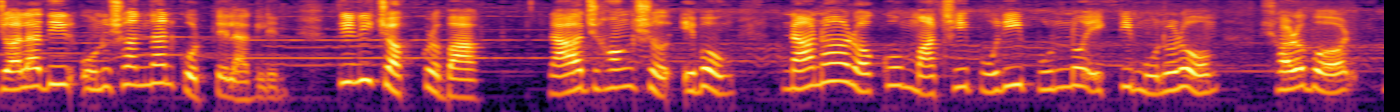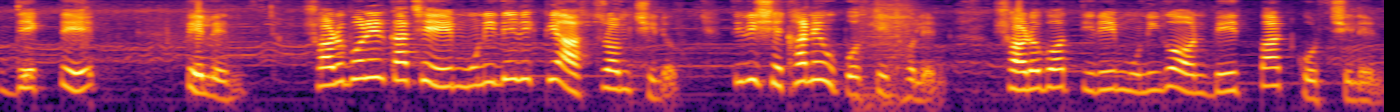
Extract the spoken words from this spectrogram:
জলাদির অনুসন্ধান করতে লাগলেন। তিনি চক্রবাক, রাজহংস এবং নানা রকম মাছে পরিপূর্ণ একটি মনোরম সরোবর দেখতে পেলেন। সরোবরের কাছে মুনিদের একটি আশ্রম ছিল। তিনি সেখানে উপস্থিত হলেন। সরোবর তীরে মুনিগণ বেদপাঠ করছিলেন।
